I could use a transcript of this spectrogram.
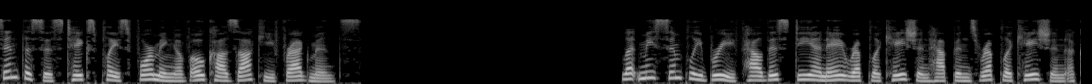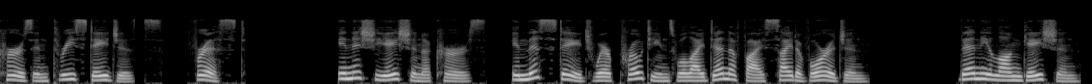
synthesis takes place forming of Okazaki fragments. Let me simply brief how this DNA replication happens. Replication occurs in three stages. First, initiation occurs, in this stage where proteins will identify site of origin. Then elongation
